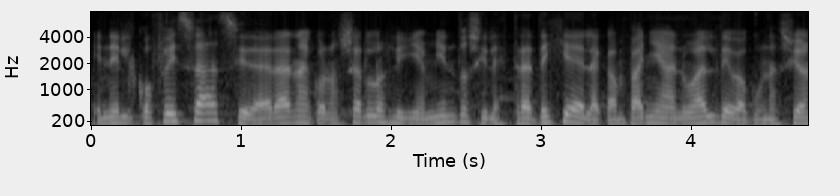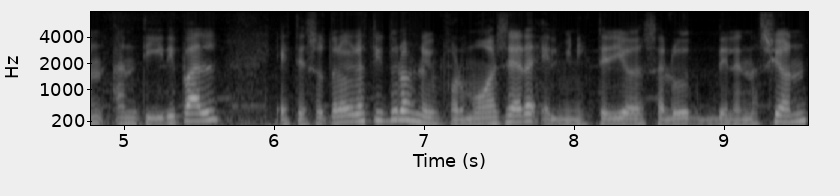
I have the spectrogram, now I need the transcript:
En el COFESA se darán a conocer los lineamientos y la estrategia de la campaña anual de vacunación antigripal. Este es otro de los títulos, lo informó ayer el Ministerio de Salud de la Nación,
